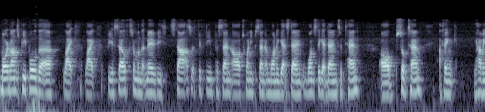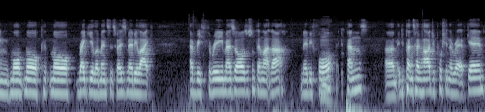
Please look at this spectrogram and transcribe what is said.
more advanced people that are like like for yourself, someone that maybe starts at 15% or 20% and want to get down wants to get down to 10 or sub 10. I think having more more more regular maintenance phases, maybe like every three mesos or something like that, maybe four. It depends. Um, it depends how hard you're pushing the rate of gain.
